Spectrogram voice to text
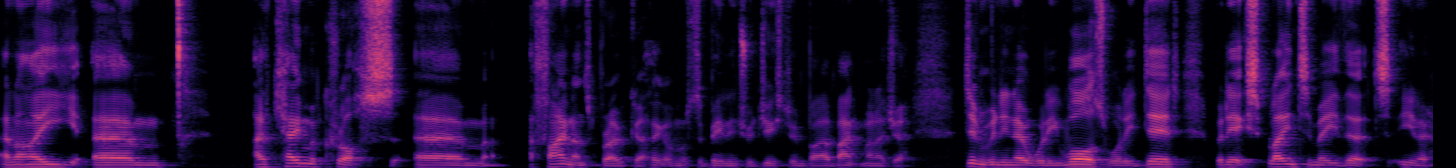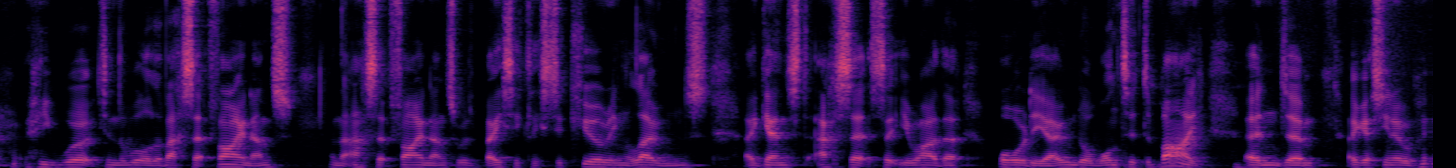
And I, um, I came across um, a finance broker. I think I must have been introduced to him by a bank manager. Didn't really know what he was, what he did, but he explained to me that you know he worked in the world of asset finance, and that asset finance was basically securing loans against assets that you either already owned or wanted to buy. And um, I guess you know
